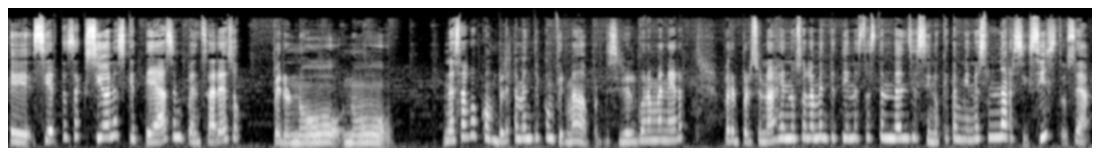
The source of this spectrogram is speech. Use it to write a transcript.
eh, ciertas acciones que te hacen pensar eso, pero no, no, no es algo completamente confirmado, por decirlo de alguna manera. Pero el personaje no solamente tiene estas tendencias, sino que también es un narcisista, o sea,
